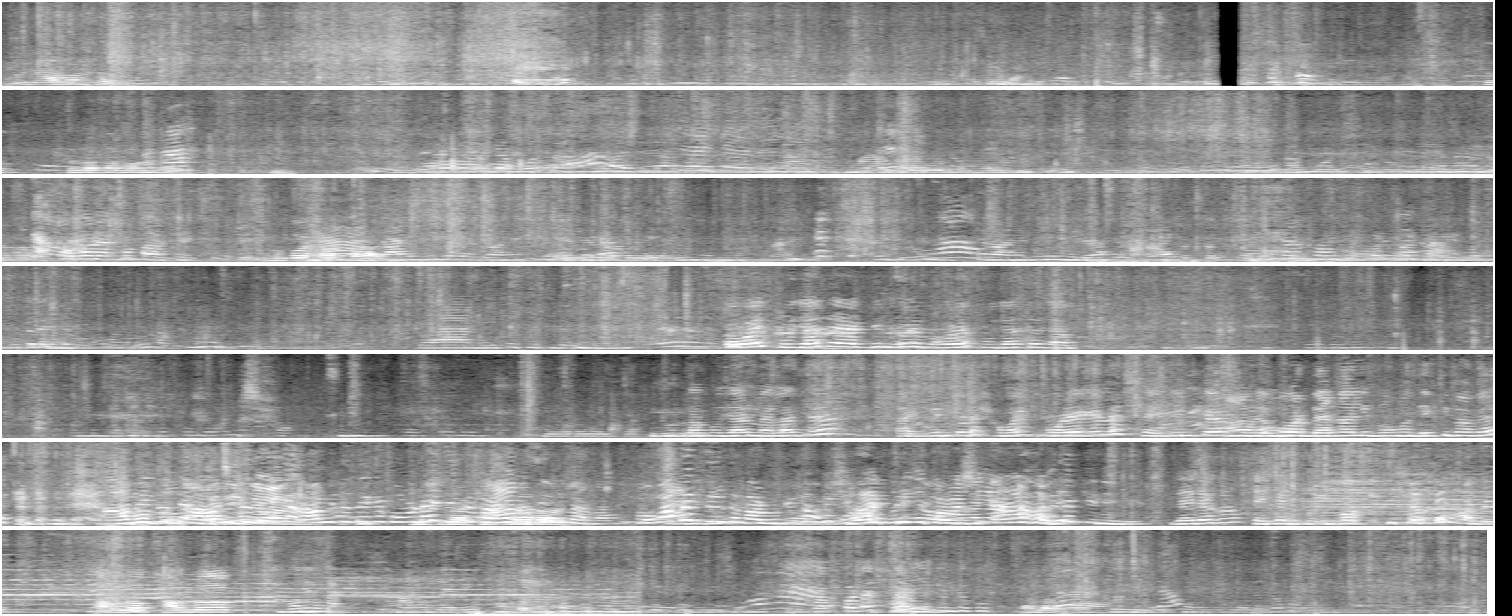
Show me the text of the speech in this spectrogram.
বিভা মন্ডল সু- সুলতা মন্ডল সবার একদম পারফেক্ট রূপা সর্দার সবাই পূজাতে একদিন করে পরে পূজাতে যাব। দুর্গা পূজার মেলাতে একদিন করে সবাই পড়ে গেলে সেই দিনকে মনে পড়বে দেখালি বৌমা দেখি পাবে। আমি তো আমি তো দেখে আমি তো দেখে কোনোটাই চিনতে পারব না। তোমাদের চিনতে পারব কিন্তু আমি শাড়ি পরে পারব না। কারণ আমি তো কিনিনি। যাই দেখো সেই শাড়ি পরি বাহ সত্যি ভালো। সাউন্ড অফ সাউন্ড অফ বন্ধু সবকটা শাড়ি কিন্তু খুব হ্যালো সবই কালারফুল আমি একটা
